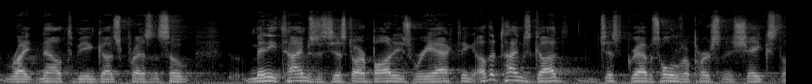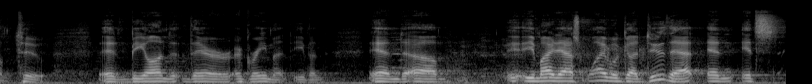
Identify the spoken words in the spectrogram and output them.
right now to be in God's presence. So many times it's just our bodies reacting. Other times God just grabs hold of a person and shakes them too, and beyond their agreement even. And um, you might ask, why would God do that? And it's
